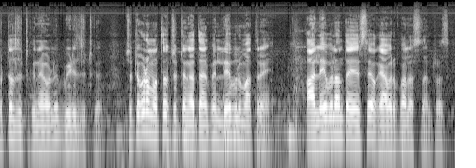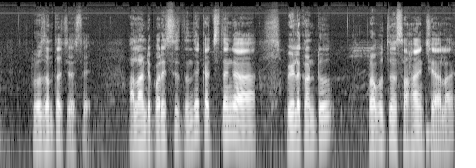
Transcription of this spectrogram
చుట్టలు చుట్టుకునేవాళ్ళు బీడీలు చుట్టుకు. చుట్టు కూడా మొత్తం చుట్టం కదా దానిపైన లేబుల్ మాత్రమే. ఆ లేబుల్ అంతా వేస్తే ఒక యాభై రూపాయలు వస్తుందండి రోజుకి. రోజంతా చేస్తే. అలాంటి పరిస్థితి ఉంది. ఖచ్చితంగా వీళ్ళకంటూ ప్రభుత్వం సహాయం చేయాలా?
